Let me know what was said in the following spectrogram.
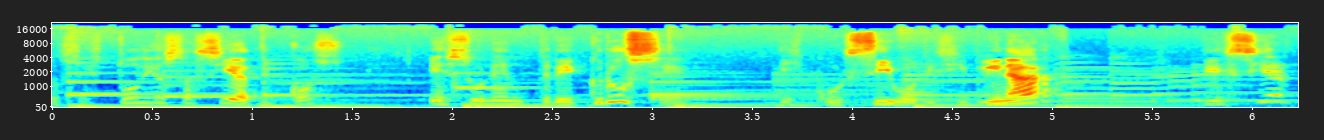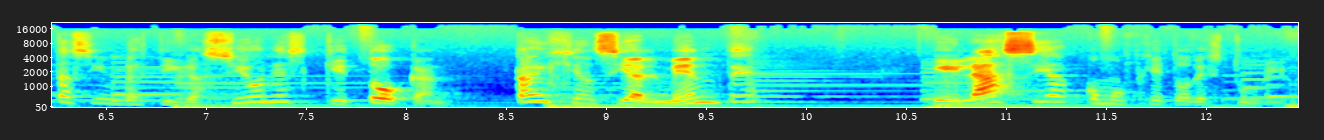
Los estudios asiáticos es un entrecruce discursivo disciplinar de ciertas investigaciones que tocan tangencialmente el Asia como objeto de estudio.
